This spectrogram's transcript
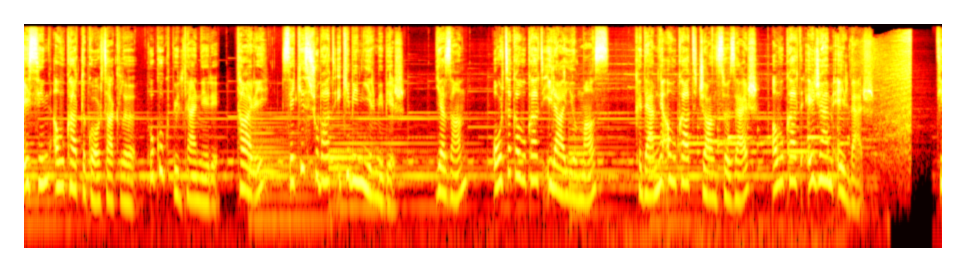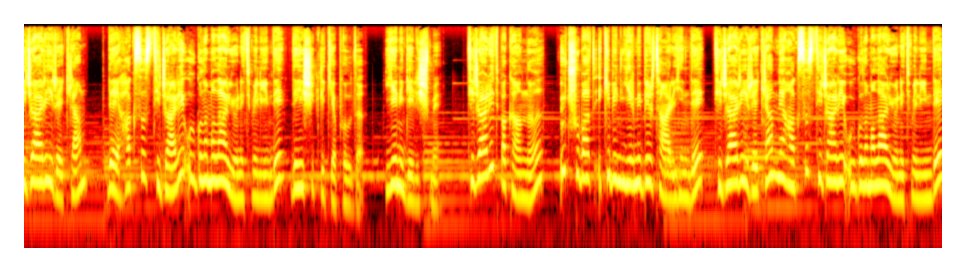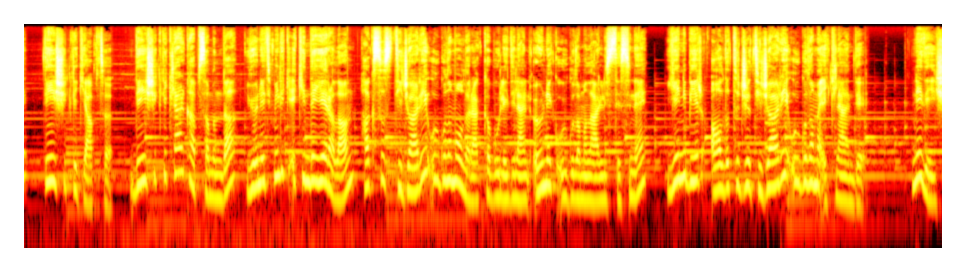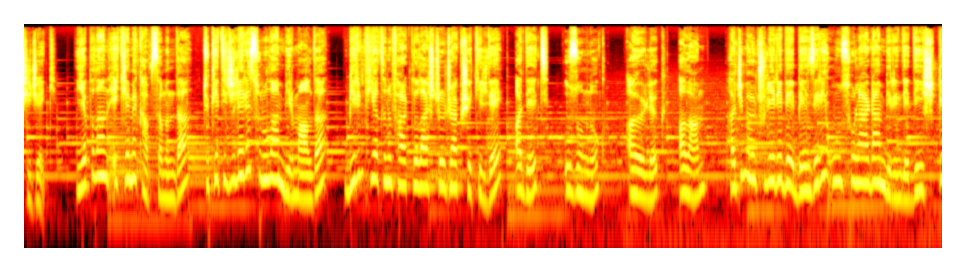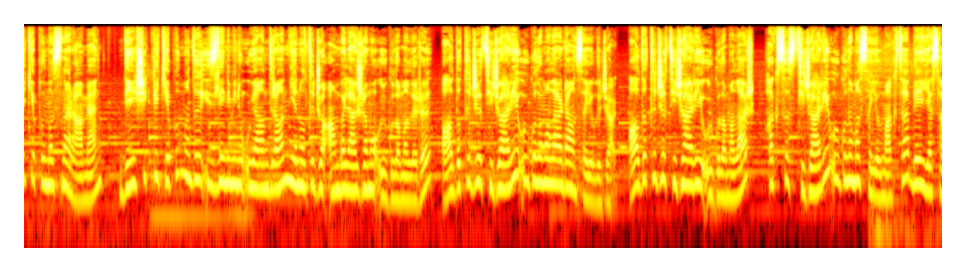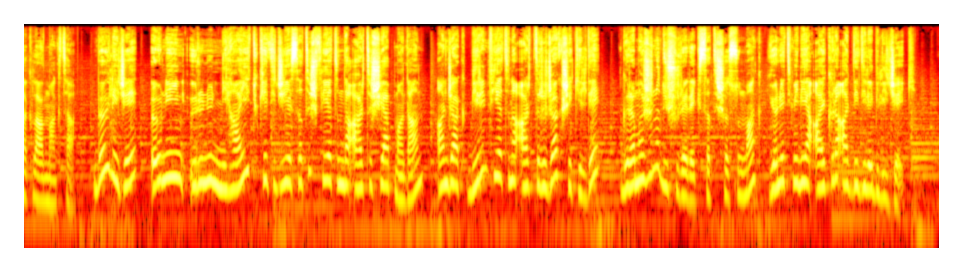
Esin Avukatlık Ortaklığı Hukuk Bültenleri Tarih 8 Şubat 2021 Yazan Ortak Avukat İlay Yılmaz Kıdemli Avukat Can Sözer Avukat Ecem Elber Ticari reklam ve haksız ticari uygulamalar yönetmeliğinde değişiklik yapıldı. Yeni gelişme. Ticaret Bakanlığı 3 Şubat 2021 tarihinde ticari reklam ve haksız ticari uygulamalar yönetmeliğinde değişiklik yaptı. Değişiklikler kapsamında yönetmelik ekinde yer alan haksız ticari uygulama olarak kabul edilen örnek uygulamalar listesine yeni bir aldatıcı ticari uygulama eklendi. Ne değişecek? Yapılan ekleme kapsamında tüketicilere sunulan bir malda birim fiyatını farklılaştıracak şekilde adet, uzunluk, ağırlık, alan, hacim ölçüleri ve benzeri unsurlardan birinde değişiklik yapılmasına rağmen değişiklik yapılmadığı izlenimini uyandıran yanıltıcı ambalajlama uygulamaları aldatıcı ticari uygulamalardan sayılacak. Aldatıcı ticari uygulamalar haksız ticari uygulama sayılmakta ve yasaklanmakta. Böylece örneğin ürünün nihai tüketiciye satış fiyatında artış yapmadan ancak birim fiyatını arttıracak şekilde gramajını düşürerek satışa sunmak yönetmeliğe aykırı addedilebilecek.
